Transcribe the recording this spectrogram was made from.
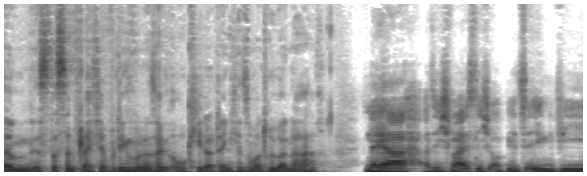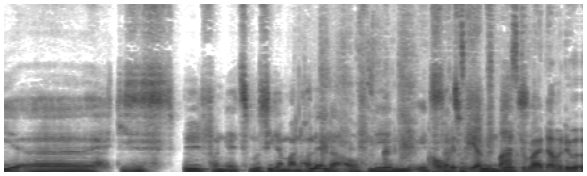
Ähm, ist das dann vielleicht ja Ding, wo man sagt, okay, da denke ich jetzt nochmal drüber nach? Naja, also ich weiß nicht, ob jetzt irgendwie äh, dieses Bild von jetzt muss jeder mal einen Holländer aufnehmen jetzt Auch dazu jetzt eher führen Spaß wird, gemeint, aber du, du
